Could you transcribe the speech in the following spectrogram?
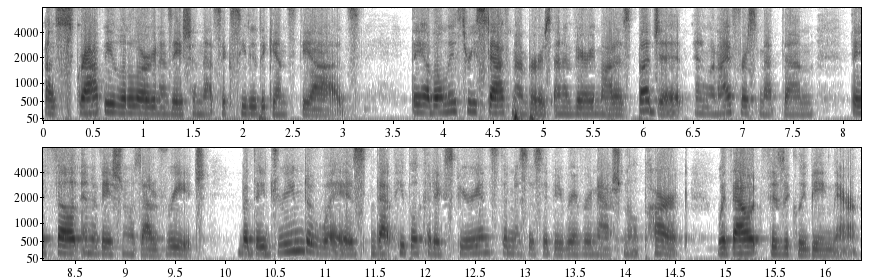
A scrappy little organization that succeeded against the odds. They have only three staff members and a very modest budget, and when I first met them, they felt innovation was out of reach, but they dreamed of ways that people could experience the Mississippi River National Park without physically being there.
